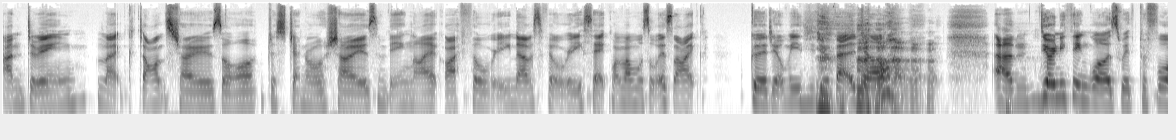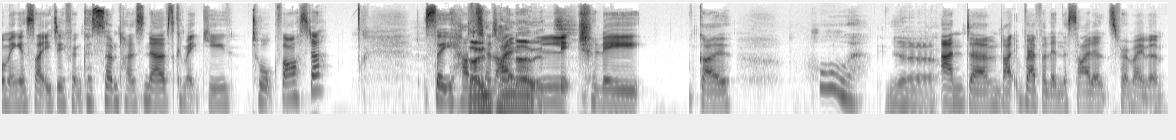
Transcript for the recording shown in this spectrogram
and doing like dance shows or just general shows and being like, "Oh, I feel really nervous, I feel really sick. My mum was always like, good, it'll mean you do a better job. um, the only thing was with performing is slightly different because sometimes nerves can make you talk faster. So you have Don't to like literally go, oh, Yeah. and um, like revel in the silence for a moment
